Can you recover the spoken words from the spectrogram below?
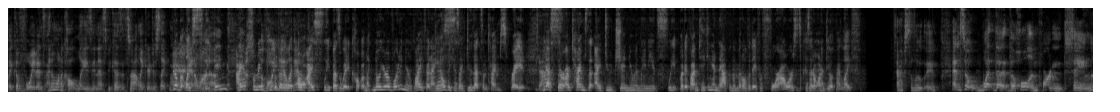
like avoidance. I don't want to call it laziness because it's not like you're just like, No, but like I don't wanna." sleeping, I have so many people that are like, yeah. "Oh, I sleep as a way to cope." I'm like, "No, you're avoiding your life," and I know because I do that sometimes, right? Yes. Yes, there are times that I do genuinely need sleep, but if I'm taking a nap in the middle of the day for four hours, it's because I don't want to deal with my life. Absolutely. And so what the the whole important thing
